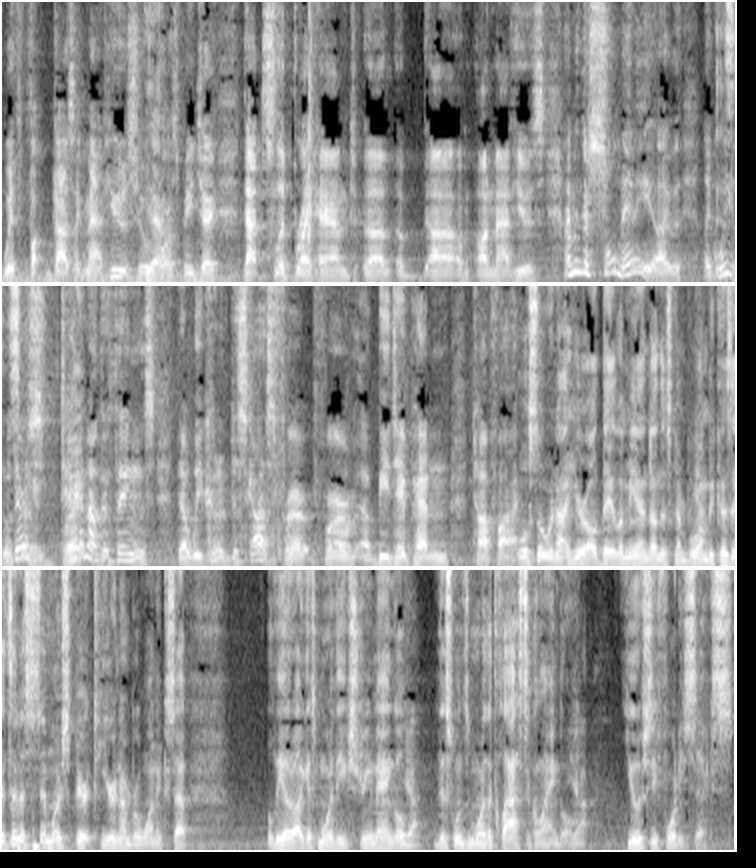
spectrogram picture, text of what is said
with f- guys like Matt Hughes, who Yeah. of course BJ that slip right hand uh, uh, uh, on Matt Hughes. I mean, there's so many. I, like we, there's ten Right. other things that we could have discussed for for uh, BJ Penn top five. Well, so we're not here all day. Let me end on this number one because it's in a similar spirit to your number one, except Leo, I guess, more the extreme angle. Yeah. This one's more the classical angle. Yeah. UFC 46.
